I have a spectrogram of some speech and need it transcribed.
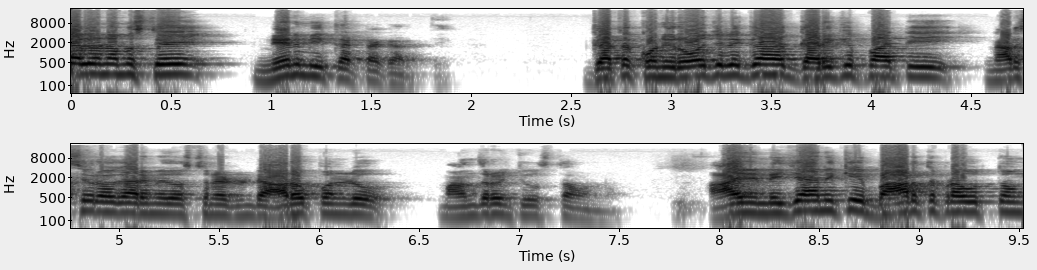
హలో నమస్తే. నేను మీ కట్టకార్తి గత కొన్ని రోజులుగా గరికిపాటి నరసింహరావు గారి మీద వస్తున్నటువంటి ఆరోపణలు మనందరం చూస్తూ ఉన్నాం. ఆయన నిజానికి భారత ప్రభుత్వం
